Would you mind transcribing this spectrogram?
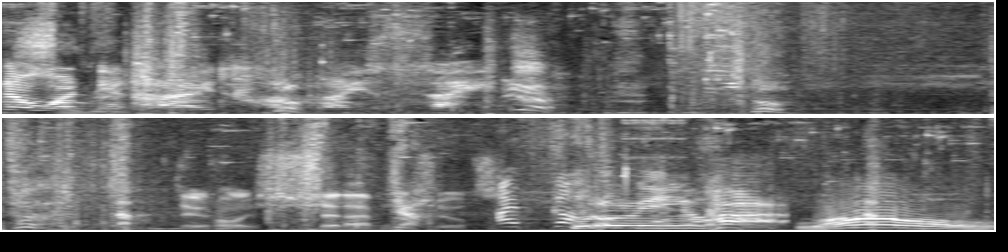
no one can hide from my sight. Dude, holy shit, I have no shields. I've got Green. Whoa!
